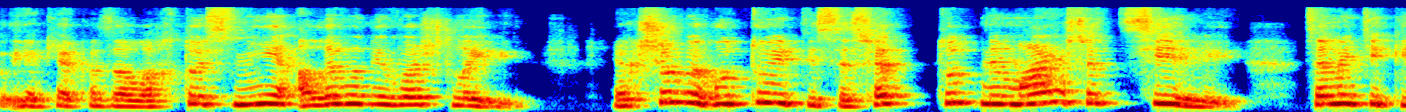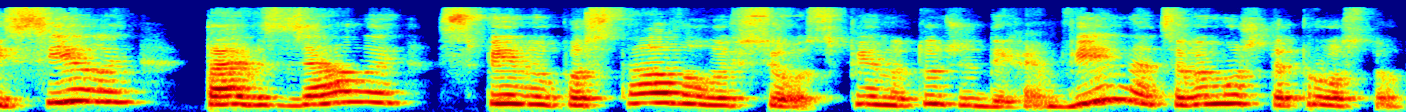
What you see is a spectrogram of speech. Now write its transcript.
як я казала, хтось ні, але вони важливі. Якщо ви готуєтеся, ще тут немає ще цілі. Це ми тільки сіли, та взяли, спину поставили, все, спину тут же дихаємо. Вільне це ви можете просто,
